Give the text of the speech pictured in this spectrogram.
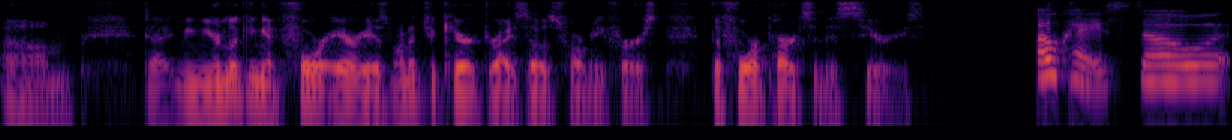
Um, I mean, you're looking at four areas. Why don't you characterize those for me first? The four parts of this series. Okay, so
